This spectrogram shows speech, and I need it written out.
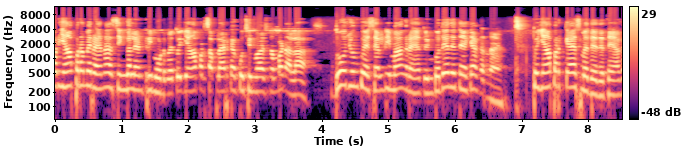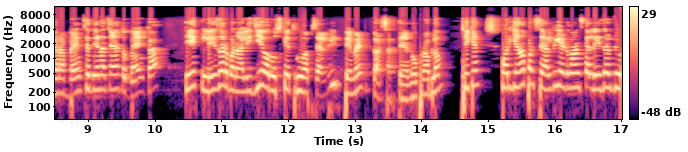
और यहाँ पर हमें रहना है सिंगल एंट्री मोड में। तो यहाँ पर सप्लायर का कुछ इन्वॉइस नंबर डाला। दो जून को सैलरी मांग रहे हैं तो इनको दे देते हैं, क्या करना है? तो यहाँ पर कैश में दे देते हैं। अगर आप बैंक से देना चाहें तो बैंक का एक लेजर बना लीजिए और उसके थ्रू आप सैलरी पेमेंट कर सकते हैं नो प्रॉब्लम ठीक है? और यहाँ पर सैलरी एडवांस का लेजर जो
